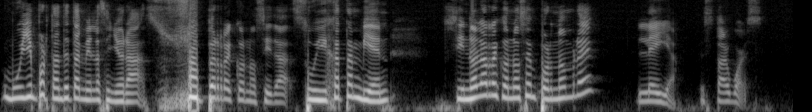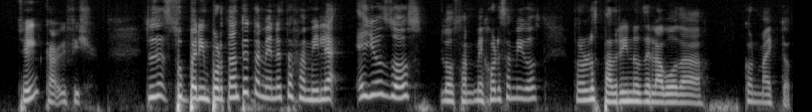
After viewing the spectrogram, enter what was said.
muy importante también la señora, súper reconocida. Su hija también. Si no la reconocen por nombre, Leia, Star Wars. ¿Sí? Carrie Fisher. Entonces, súper importante también esta familia. Ellos dos, los mejores amigos, fueron los padrinos de la boda con Mike Todd.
